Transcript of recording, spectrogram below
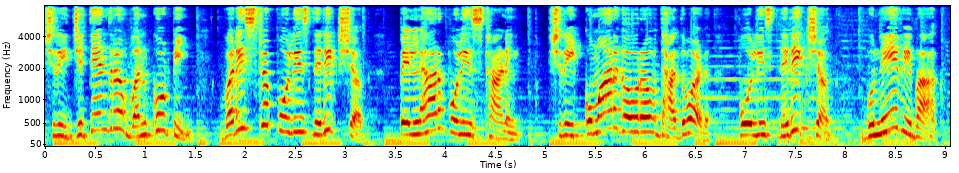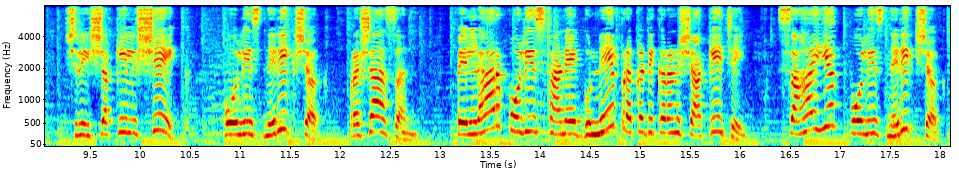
श्री जितेंद्र वनकोटी वरिष्ठ पोलीस निरीक्षक पेल्हार पोलीस ठाणे. श्री कुमार गौरव धादवड पोलीस निरीक्षक गुन्हे विभाग. श्री शकील शेख पोलीस निरीक्षक प्रशासन पेल्हार पोलीस ठाणे गुन्हे प्रकटीकरण शाखेचे सहाय्यक पोलीस निरीक्षक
